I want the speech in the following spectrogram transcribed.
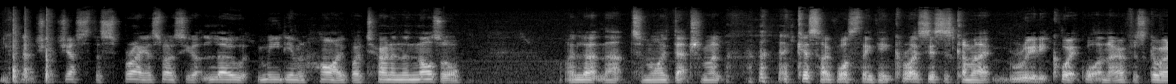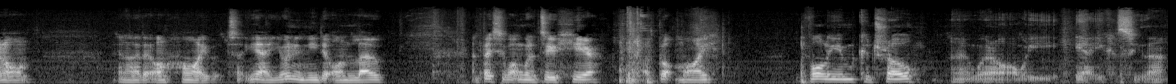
you can actually adjust the spray as well so you've got low, medium and high by turning the nozzle. I learnt that to my detriment. Because I was thinking Christ this is coming out really quick. What on earth is going on? And I had it on high but uh, yeah you only need it on low. And basically what I'm going to do here I've got my volume control. Uh, where are we? Yeah you can see that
